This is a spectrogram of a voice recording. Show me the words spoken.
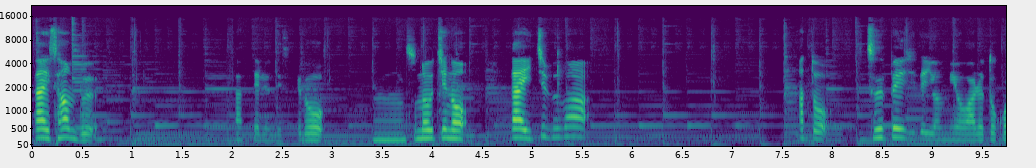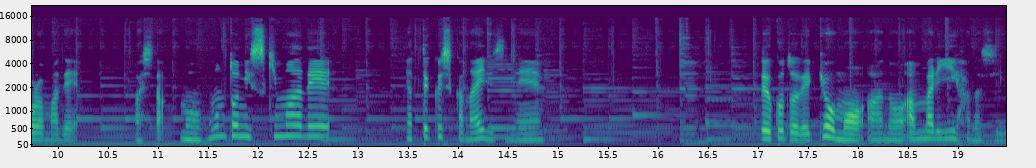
第3部になってるんですけど、うん、そのうちの第1部は、あと数ページで読み終わるところまで来ました。もう本当に隙間でやっていくしかないですね。ということで今日もあの、あんまりいい話、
